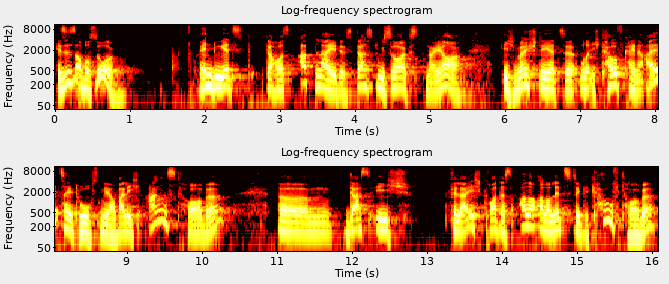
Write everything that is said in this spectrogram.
Es ist aber so, wenn du jetzt daraus ableitest, dass du sagst, na ja, ich möchte jetzt äh, oder ich kaufe keine Allzeithochs mehr, weil ich Angst habe, ähm, dass ich vielleicht gerade das aller, allerletzte gekauft habe,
